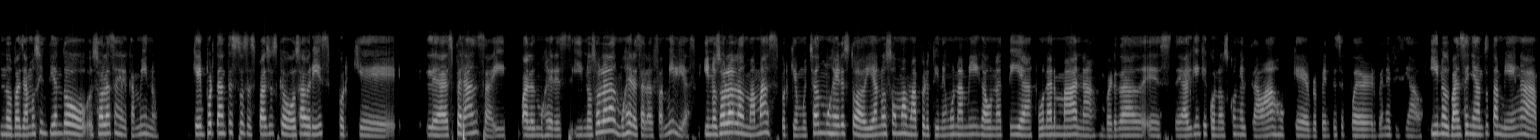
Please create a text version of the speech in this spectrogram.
nos vayamos sintiendo solas en el camino. Qué importante estos espacios que vos abrís porque le da esperanza y a las mujeres, y no solo a las mujeres, a las familias, y no solo a las mamás, porque muchas mujeres todavía no son mamá, pero tienen una amiga, una tía, una hermana, ¿verdad? Este, alguien que conozco en el trabajo que de repente se puede ver beneficiado. Y nos va enseñando también a,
